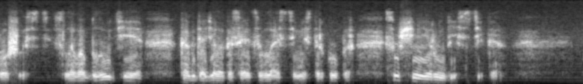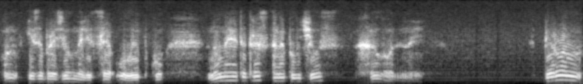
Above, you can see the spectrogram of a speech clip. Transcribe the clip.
пошлость, словоблудие, когда дело касается власти, мистер Купер, сущая ерундистика. Он изобразил на лице улыбку, но на этот раз она получилась холодной. Перрон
